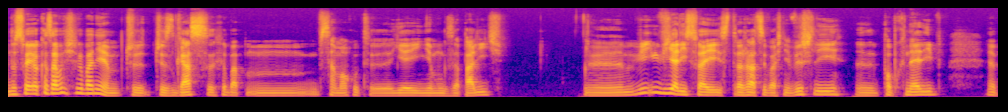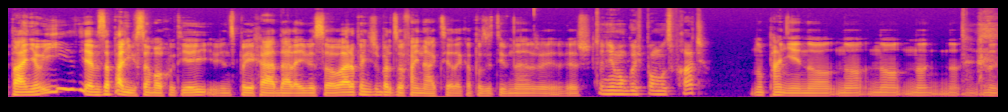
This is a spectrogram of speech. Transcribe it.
No słuchaj, okazało się chyba, nie wiem, czy, czy zgasł chyba mm, samochód jej nie mógł zapalić. I wzięli, słuchaj, strażacy właśnie wyszli, popchnęli, panią i nie wiem, zapalił samochód jej, więc pojechała dalej wesoło, ale powiem, że bardzo fajna akcja, taka pozytywna, że wiesz... To nie mogłeś pomóc pchać? No panie, no, no, no, no, no, no,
